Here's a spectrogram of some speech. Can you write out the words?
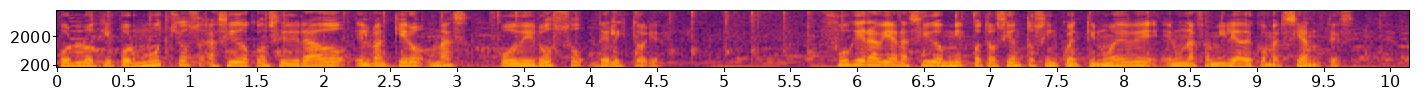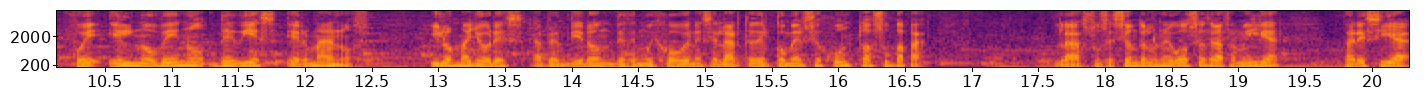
por lo que por muchos ha sido considerado el banquero más poderoso de la historia. Fugger había nacido en 1459 en una familia de comerciantes. Fue el noveno de diez hermanos y los mayores aprendieron desde muy jóvenes el arte del comercio junto a su papá. La sucesión de los negocios de la familia parecía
